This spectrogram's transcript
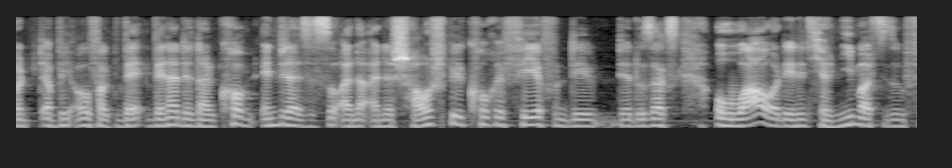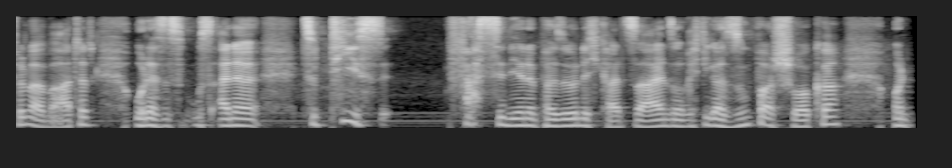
Und da habe ich auch gefragt, wenn, wenn, er denn dann kommt, entweder ist es so eine, eine Schauspielkoryphäe, von dem, der du sagst, oh wow, den hätte ich ja niemals in diesem Film erwartet, oder es ist, muss eine zutiefst faszinierende Persönlichkeit sein, so ein richtiger Superschurke. Und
